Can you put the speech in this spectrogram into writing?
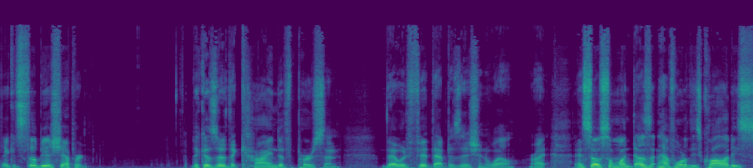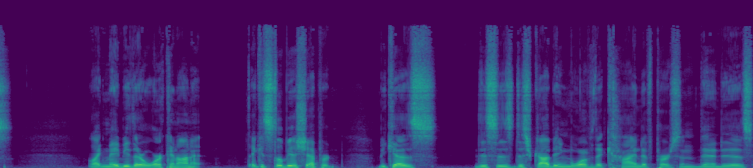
They could still be a shepherd because they're the kind of person that would fit that position well, right? And so if someone doesn't have one of these qualities, like maybe they're working on it, they could still be a shepherd because this is describing more of the kind of person than it is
